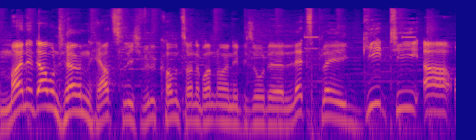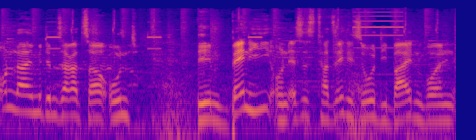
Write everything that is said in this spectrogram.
Meine Damen und Herren, herzlich willkommen zu einer brandneuen Episode Let's Play GTA Online mit dem Sarazar und dem Benny. Und es ist tatsächlich so, die beiden wollen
